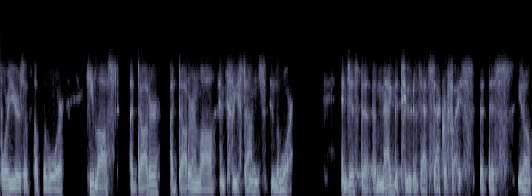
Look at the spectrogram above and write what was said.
four years of, of the war, he lost a daughter, a daughter-in-law, and three sons in the war and just the, the magnitude of that sacrifice that this, you know,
